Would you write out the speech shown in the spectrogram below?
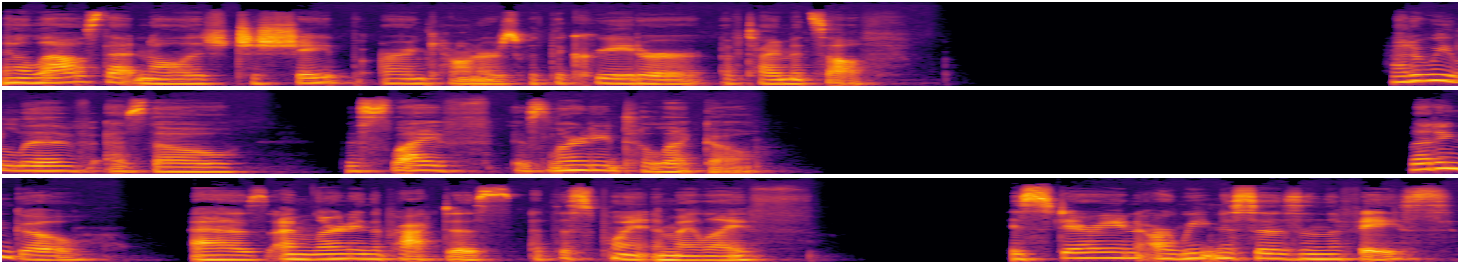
and allows that knowledge to shape our encounters with the creator of time itself? How do we live as though this life is learning to let go? Letting go as I'm learning the practice at this point in my life is staring our weaknesses in the face,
